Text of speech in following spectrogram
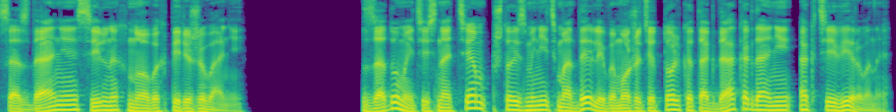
Создание сильных новых переживаний. Задумайтесь над тем, что изменить модели вы можете только тогда, когда они активированы.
